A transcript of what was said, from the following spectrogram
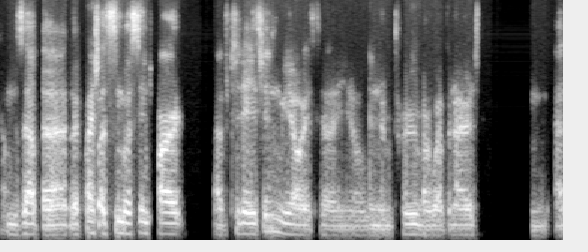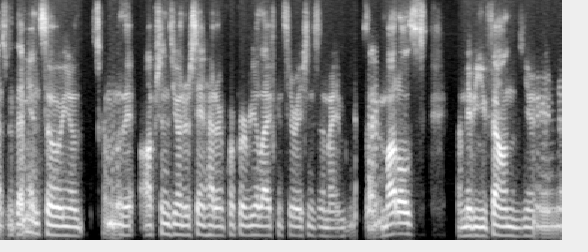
comes up, uh, the question that's the most in part of today's, and we always, uh, you know, improve our webinars as with them. And so, you know, some of the options you understand how to incorporate real life considerations in my models. Uh, maybe you found, you know,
